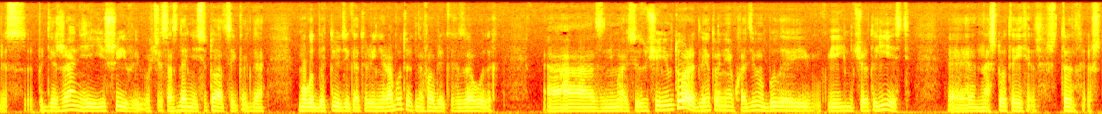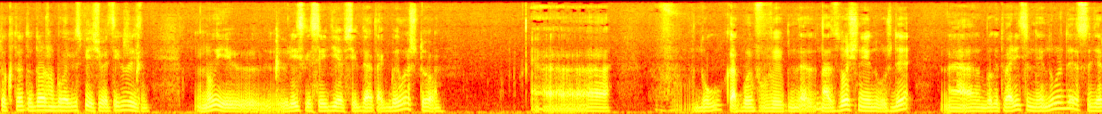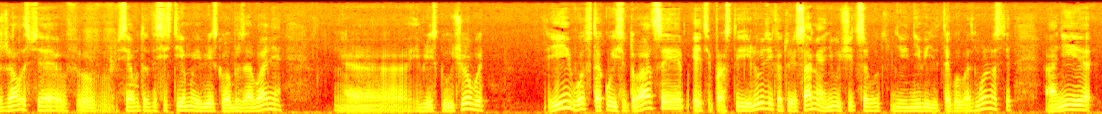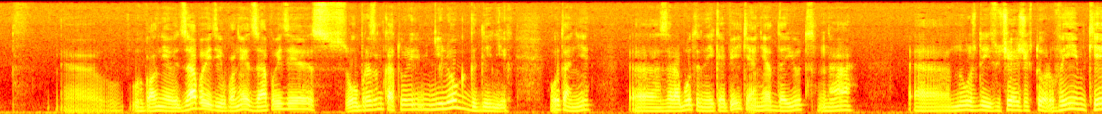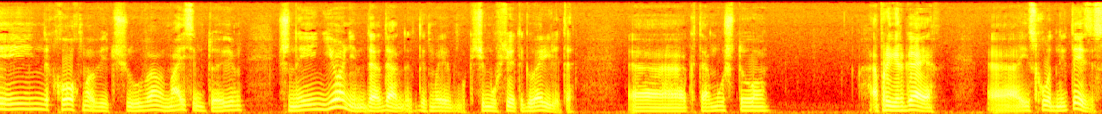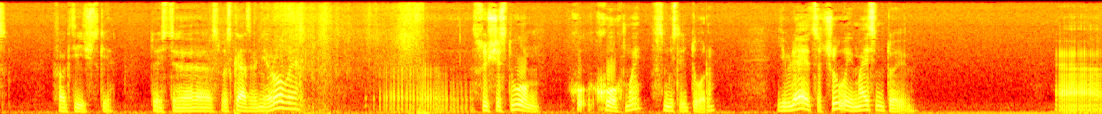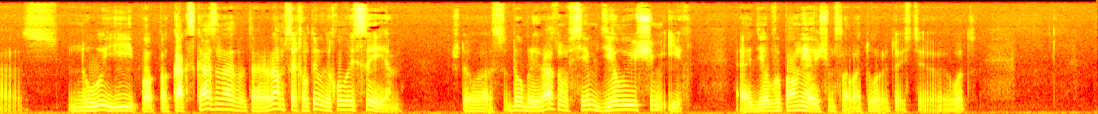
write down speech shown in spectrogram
поддержания Ешив и вообще создания ситуации, когда могут быть люди, которые не работают на фабриках и заводах, а занимаются изучением Тора, для этого необходимо было им что-то есть, э, на что-то, что, что кто-то должен был обеспечивать их жизнь. Ну и в еврейской среде всегда так было, что э, ну, как бы в, на, на нужды благотворительные нужды содержалась вся, вся вот эта система еврейского образования, э, еврейской учебы. И вот в такой ситуации эти простые люди, которые сами, они учиться вот не, не видят такой возможности, они э, выполняют заповеди, выполняют заповеди с образом, который нелегок для них. Вот они э, заработанные копейки они отдают на э, нужды изучающих Тору. Вим кейн хохма витшува майсим тоевим шнейньоним. Да, да, мы к чему все это говорили-то? Э, к тому, что опровергая э, исходный тезис фактически, то есть э, с высказывания Ровы, э, существом хохмы, в смысле Торы, является Чува и Майсим Товим. Э, ну и, по, по, как сказано, Рам Сахалтыл Лехолайсеем, что добрый разум всем делающим их, э, дел, выполняющим слова Торы. То есть, э, вот,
